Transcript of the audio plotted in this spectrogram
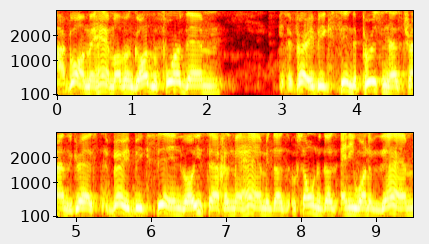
Arba mehem god gadol. Four of them is a very big sin. The person has transgressed a very big sin. mehem. It does someone who does any one of them.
